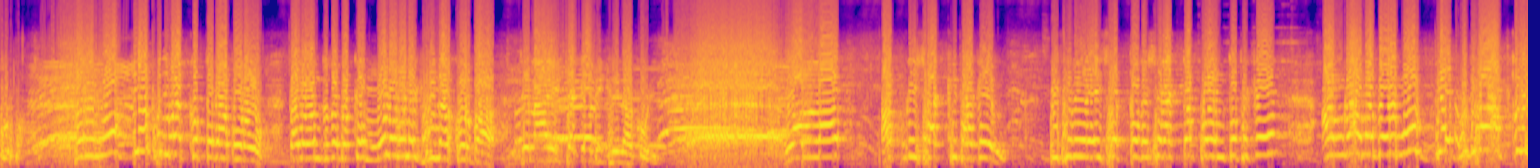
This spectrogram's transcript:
করবা। যদি মুখ দিয়ে প্রতিবাদ করতে না পারো, তাহলে অন্তত পক্ষে মনে মনে ঘৃণা করবা যে না এইটাকে আমি ঘৃণা করি। আল্লাহ, আপনি সাক্ষী থাকেন। পৃথিবীর এই ছোট্ট দেশের একটা প্রান্ত থেকে আমরা আমাদের মুখ দিয়ে প্রতিবাদ করে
